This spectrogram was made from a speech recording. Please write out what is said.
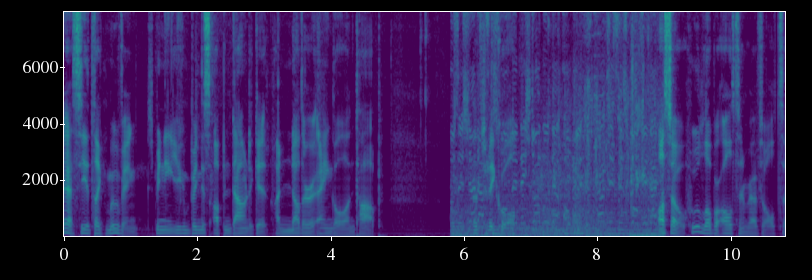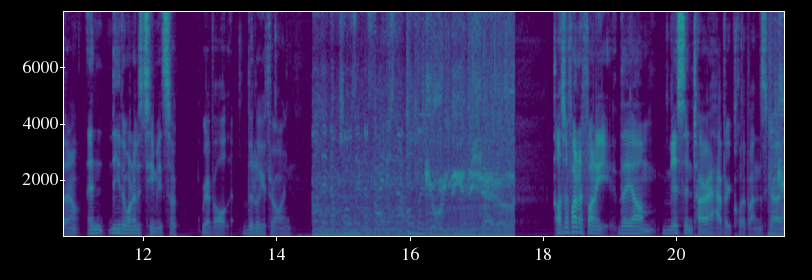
Yeah, see, it's like moving. Meaning you can bring this up and down to get another angle on top. That's pretty cool. Also, who lower ults and rev ults? I don't, and neither one of his teammates took rev ult, literally throwing. Also, find it funny they um miss entire havoc clip on this guy.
